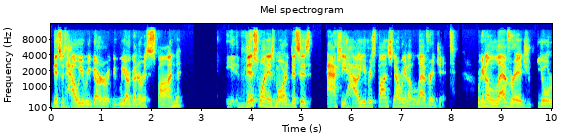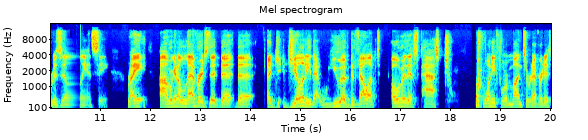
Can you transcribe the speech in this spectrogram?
this is how we regard we are going to respond this one is more this is actually how you respond. So now we're going to leverage it. We're going to leverage your resiliency right? Uh, we're going to leverage the the the agility that you have developed over this past 24 months or whatever it is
